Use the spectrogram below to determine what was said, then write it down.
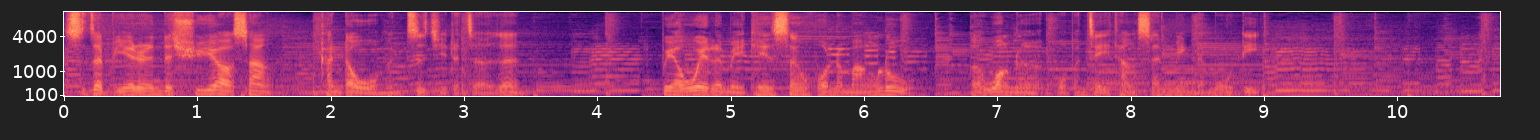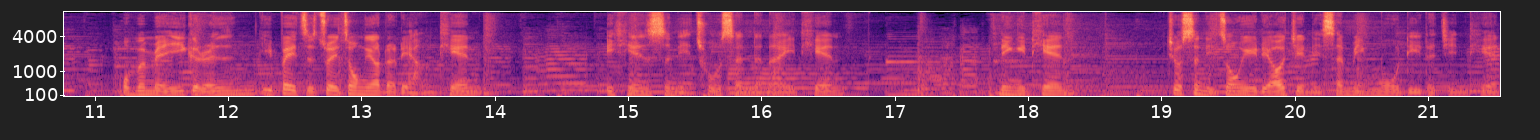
是在别人的需要上看到我们自己的责任，不要为了每天生活的忙碌而忘了我们这一趟生命的目的。我们每一个人一辈子最重要的两天，一天是你出生的那一天，另一天就是你终于了解你生命目的的今天。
